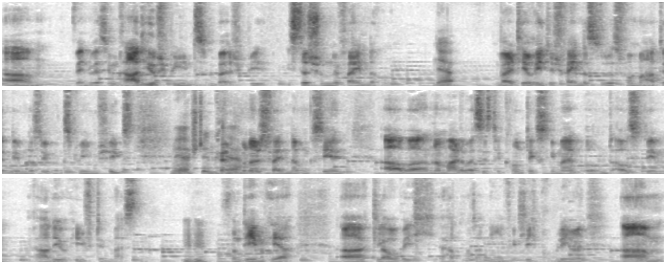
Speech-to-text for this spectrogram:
ähm, wenn wir es im Radio spielen zum Beispiel, ist das schon eine Veränderung? ja, Weil theoretisch veränderst du das Format, indem du es über den Stream schickst. ja, stimmt. Könnte Ja. man als Veränderung sehen, aber normalerweise ist der Kontext gemeint und außerdem Radio hilft den meisten. Mhm. Von dem her, äh, glaube ich, hat man da nie wirklich Probleme. Ähm,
